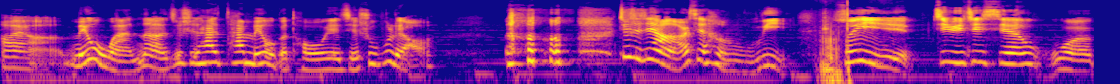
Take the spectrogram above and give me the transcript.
哎呀，没有完的，就是它它没有个头，也结束不了，就是这样，而且很无力。所以基于这些，我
